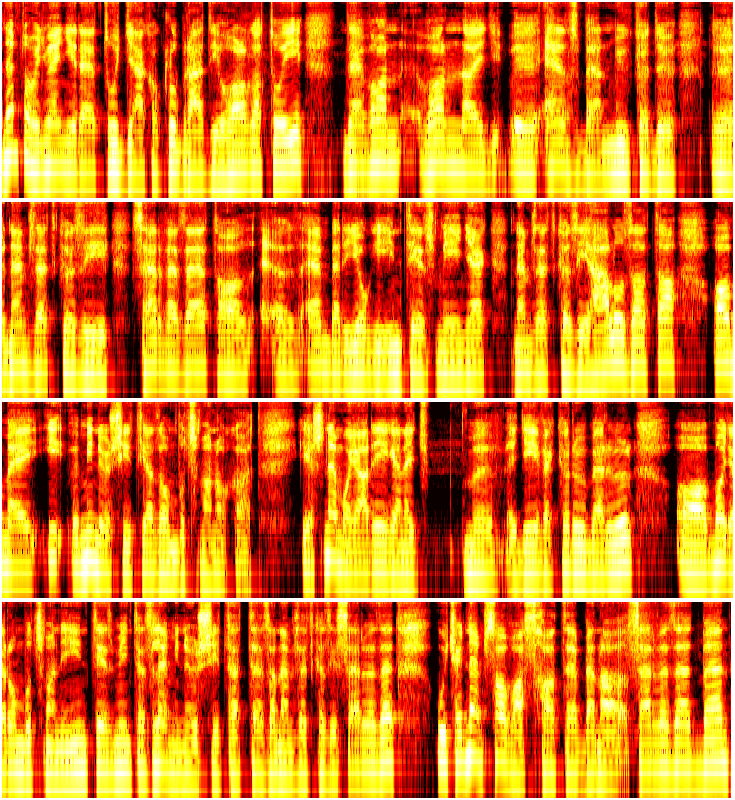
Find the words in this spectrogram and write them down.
Nem tudom, hogy mennyire tudják a klubrádió hallgatói, de van, van egy ENSZ-ben működő nemzetközi szervezet, az emberi jogi intézmények nemzetközi hálózata, amely minősíti az ombudsmanokat. És nem olyan régen egy egy éve körülbelül a Magyar Ombudsmani Intézményt ez leminősítette ez a nemzetközi szervezet, úgyhogy nem szavazhat ebben a szervezetben,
